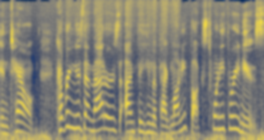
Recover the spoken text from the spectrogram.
in town. Covering News That Matters, I'm Fahima Pagmani, Fox 23 News.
